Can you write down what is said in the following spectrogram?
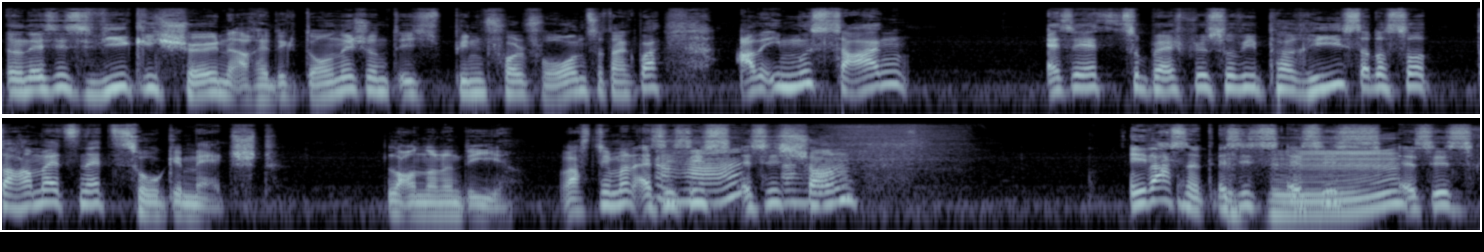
und es ist wirklich schön architektonisch und ich bin voll froh und so dankbar. Aber ich muss sagen, also jetzt zum Beispiel so wie Paris oder so, da haben wir jetzt nicht so gematcht. London und ich. Weißt du, ich meine, also es ist, es ist schon, ich weiß nicht, es ist, es ist, es ist,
